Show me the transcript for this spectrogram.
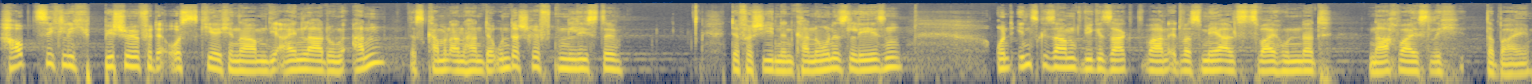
Hauptsächlich Bischöfe der Ostkirche nahmen die Einladung an. Das kann man anhand der Unterschriftenliste der verschiedenen Kanones lesen. Und insgesamt, wie gesagt, waren etwas mehr als 200 nachweislich dabei.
